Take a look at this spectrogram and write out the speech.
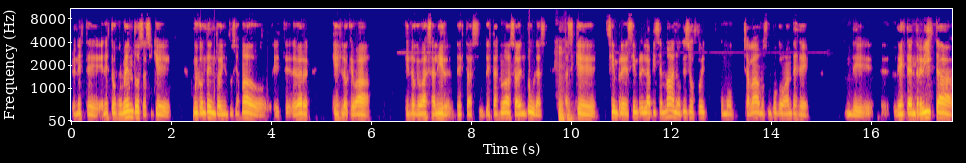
en, este, en estos momentos, así que muy contento y entusiasmado este, de ver qué es lo que va qué es lo que va a salir de estas, de estas nuevas aventuras. Así que siempre, siempre lápiz en mano, que eso fue como charlábamos un poco antes de, de, de esta entrevista,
